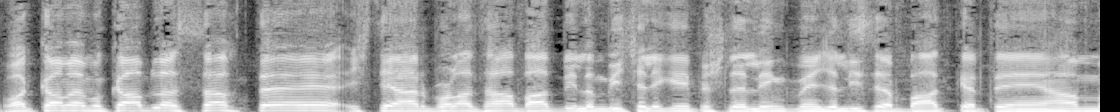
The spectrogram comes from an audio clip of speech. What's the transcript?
वक्त का मुकाबला सख्त है। इश्तेहार बड़ा था, बात भी लंबी चली गई। पिछले लिंक में जल्दी से अब बात करते हैं हम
